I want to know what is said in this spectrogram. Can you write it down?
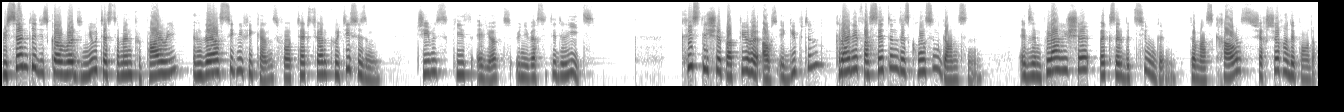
Recently discovered New Testament papyri and their significance for textual criticism, James Keith Elliott, Université de Leeds. Christliche Papiere aus Ägypten, kleine Facetten des großen Ganzen. Exemplarische Wechselbeziehungen, Thomas Kraus, chercheur indépendant.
